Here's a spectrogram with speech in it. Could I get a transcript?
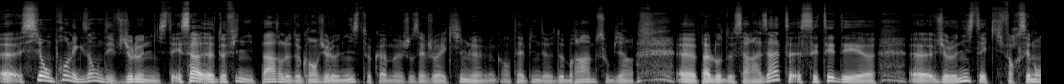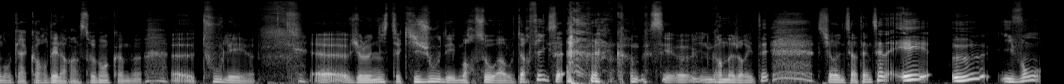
euh, si on prend l'exemple des violonistes, et ça, Dauphine y parle de grands violonistes comme Joseph Joachim, le, le grand ami de, de Brahms, ou bien euh, Pablo de Sarrazat, c'était des violonistes qui forcément donc accordaient leur instrument comme tous les violonistes qui jouent des morceaux à hauteur fixe, comme c'est une grande majorité sur une certaine scène. Et eux, ils vont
